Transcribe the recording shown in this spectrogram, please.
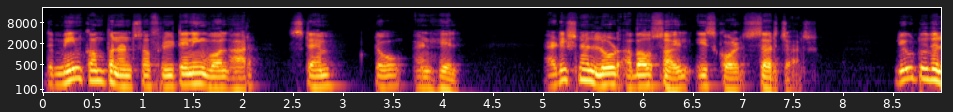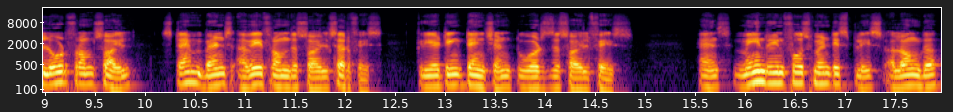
The main components of retaining wall are stem, toe and heel. Additional load above soil is called surcharge. Due to the load from soil, stem bends away from the soil surface, creating tension towards the soil face. Hence, main reinforcement is placed along the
